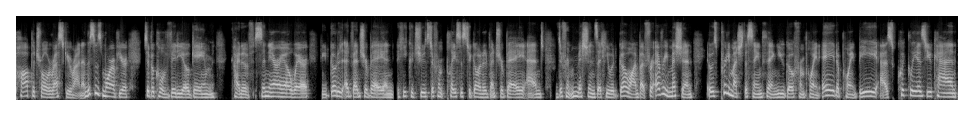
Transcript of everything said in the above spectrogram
Paw Patrol Rescue Run. And this was more of your typical video game kind of scenario where he'd go to Adventure Bay and he could choose different places to go in Adventure Bay and different missions that he would go on. But for every mission, it was pretty much the same thing. You go from point A to point B as quickly as you can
